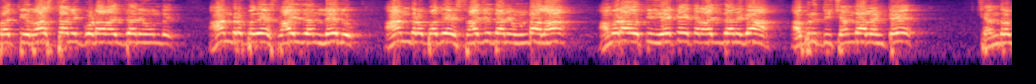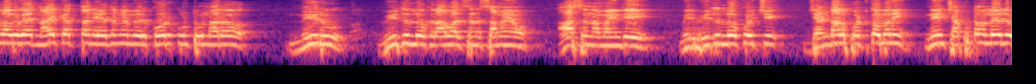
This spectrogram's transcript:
ప్రతి రాష్ట్రానికి కూడా రాజధాని ఉంది. ఆంధ్రప్రదేశ్ రాజధాని లేదు. ఆంధ్రప్రదేశ్ రాజధాని ఉండాలా? అమరావతి ఏకైక రాజధానిగా అభివృద్ధి చెందాలంటే చంద్రబాబు గారి నాయకత్వాన్ని ఏ విధంగా మీరు కోరుకుంటున్నారో మీరు వీధుల్లోకి రావాల్సిన సమయం ఆసన్నమైంది. మీరు వీధుల్లోకి వచ్చి జెండాలు పట్టుకోమని నేను చెప్పటం లేదు.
